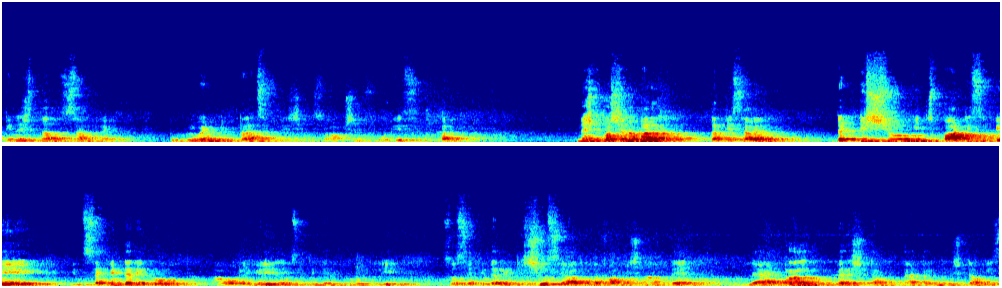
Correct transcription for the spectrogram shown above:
against the sunlight to prevent transpiration. So option 4 is correct. Next question number 37. The tissue which participate in secondary growth. ಆವಾಗ ಹೇಳಿದೆ ಸೆಕೆಂಡರಿ ಗ್ರೋತ್ ಅಲ್ಲಿ ಸೊ ಸೆಕೆಂಡರಿ ಟಿಶ್ಯೂಸ್ ಯಾವ್ದ್ರಿಂದ ಫಾರ್ಮೇಷನ್ ಆಗುತ್ತೆ lateral meristem lateral meristem is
